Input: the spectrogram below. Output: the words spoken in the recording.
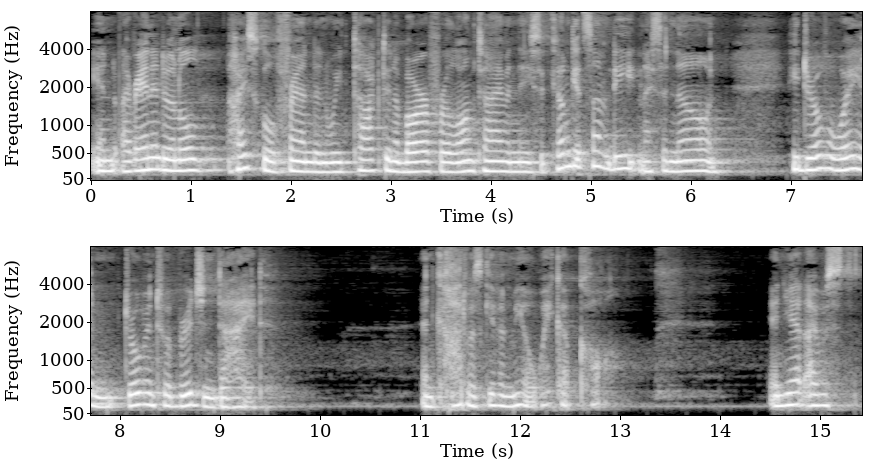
And I ran into an old high school friend and we talked in a bar for a long time and he said, Come get something to eat. And I said, No. And he drove away and drove into a bridge and died. And God was giving me a wake up call. And yet I was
